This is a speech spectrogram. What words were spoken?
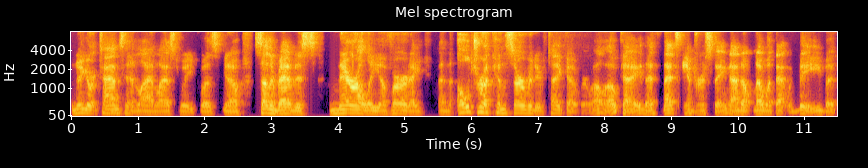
The New York Times headline last week was, you know, Southern Baptists narrowly avert a an ultra conservative takeover. Well, okay, that that's interesting. I don't know what that would be, but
